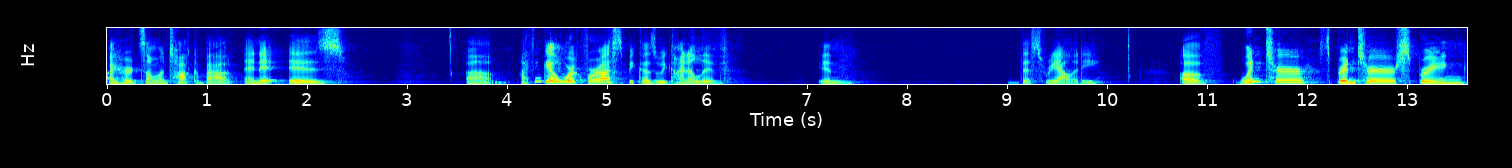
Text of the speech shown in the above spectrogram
I heard someone talk about, and it is, um, I think it'll work for us because we kind of live in this reality of winter, sprinter, spring,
